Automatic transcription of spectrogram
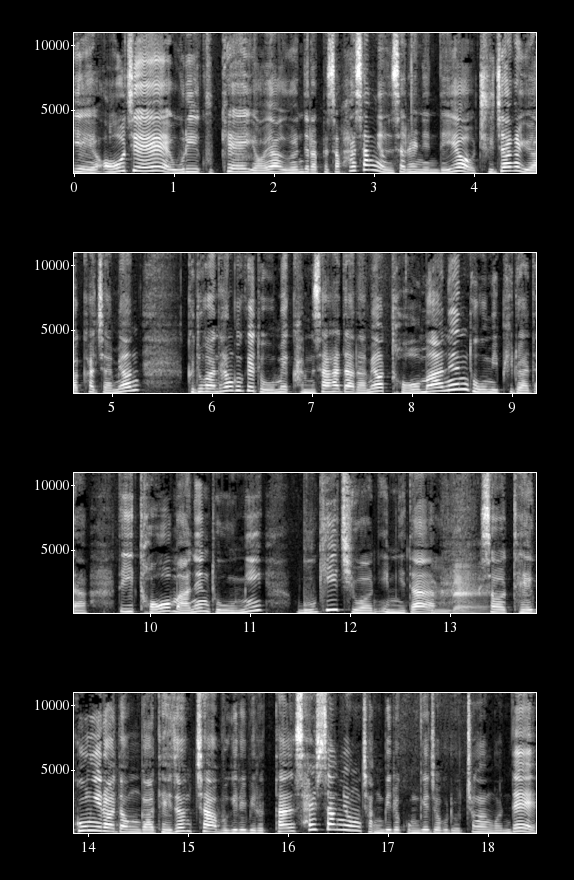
예, 어제 우리 국회 여야 의원들 앞에서 화상 연설을 했는데요. 주장을 요약하자면 그동안 한국의 도움에 감사하다라며 더 많은 도움이 필요하다. 이 더 많은 도움이 무기 지원입니다. 네. 그래서 대공이라던가 대전차 무기를 비롯한 살상용 장비를 공개적으로 요청한 건데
